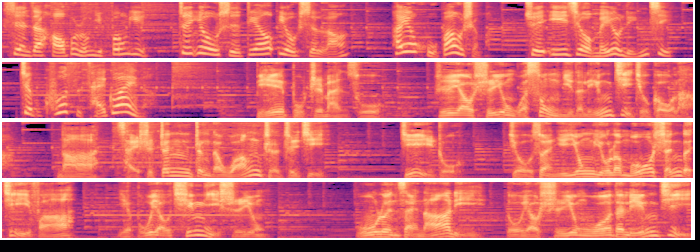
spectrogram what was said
现在好不容易封印，这又是雕又是狼，还有虎豹什么，却依旧没有灵气，这不哭死才怪呢！别不知满足。只要使用我送你的灵技就够了，那才是真正的王者之技。记住，就算你拥有了魔神的技法，也不要轻易使用。无论在哪里，都要使用我的灵技。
